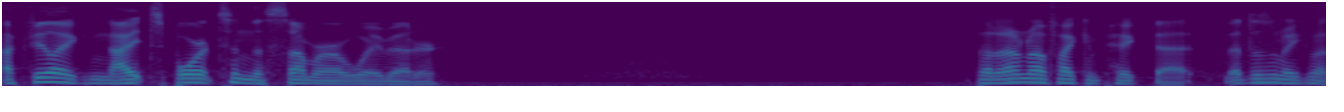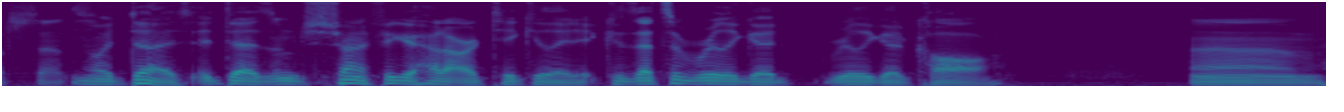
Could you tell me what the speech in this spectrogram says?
I feel like night sports in the summer are way better. But I don't know if I can pick that. That doesn't make much sense. No, it does. It does. I'm just trying to figure out how to articulate it because that's a really good, really good call. Um,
